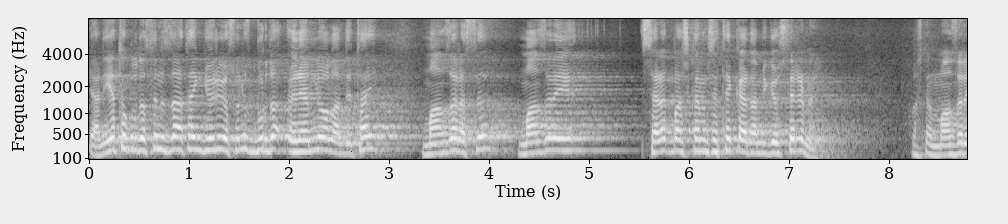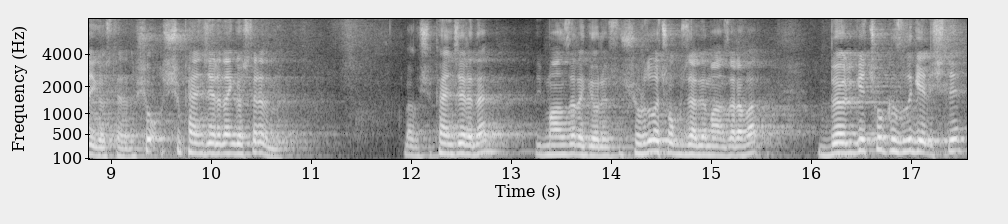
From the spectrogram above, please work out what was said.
Yani yatak odasını zaten görüyorsunuz. Burada önemli olan detay manzarası. Manzarayı Serhat Başkanım size tekrardan bir gösterir mi? Başkanım manzarayı gösterelim. Şu, şu pencereden gösterelim mi? Bakın şu pencereden bir manzara görüyorsun. Şurada da çok güzel bir manzara var. Bölge çok hızlı gelişti.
